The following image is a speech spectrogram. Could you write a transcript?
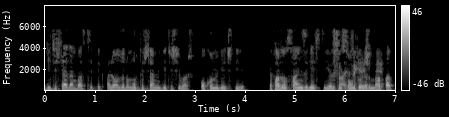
geçişlerden bahsettik. Alonso'nun muhteşem bir geçişi var. O konu geçtiği. E, pardon Sainz'i geçtiği yarışın son turlarında. geçti. Hatta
